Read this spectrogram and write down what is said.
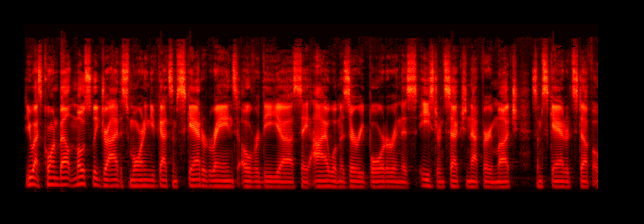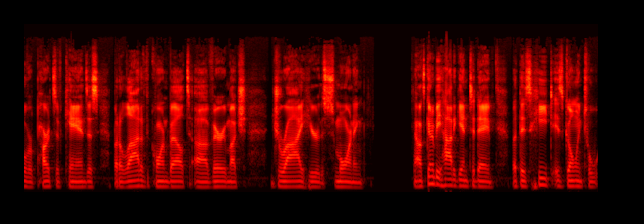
The U.S. Corn Belt mostly dry this morning. You've got some scattered rains over the, uh, say, Iowa Missouri border in this eastern section, not very much. Some scattered stuff over parts of Kansas, but a lot of the Corn Belt uh, very much dry here this morning. Now it's going to be hot again today, but this heat is going to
